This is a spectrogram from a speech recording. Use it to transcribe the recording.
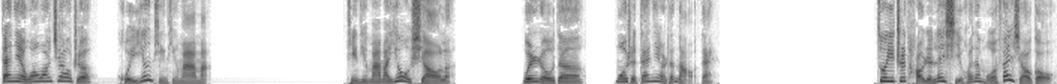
丹尼尔汪汪叫着回应婷婷妈妈。婷婷妈妈又笑了，温柔的摸着丹尼尔的脑袋。做一只讨人类喜欢的模范小狗，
